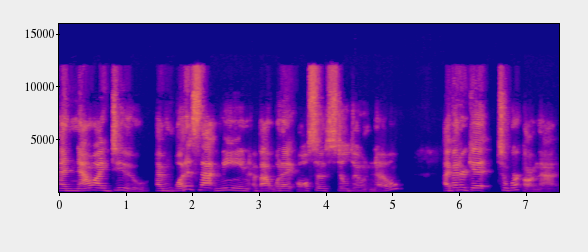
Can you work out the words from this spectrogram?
and now I do. And what does that mean about what I also still don't know? I better get to work on that.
